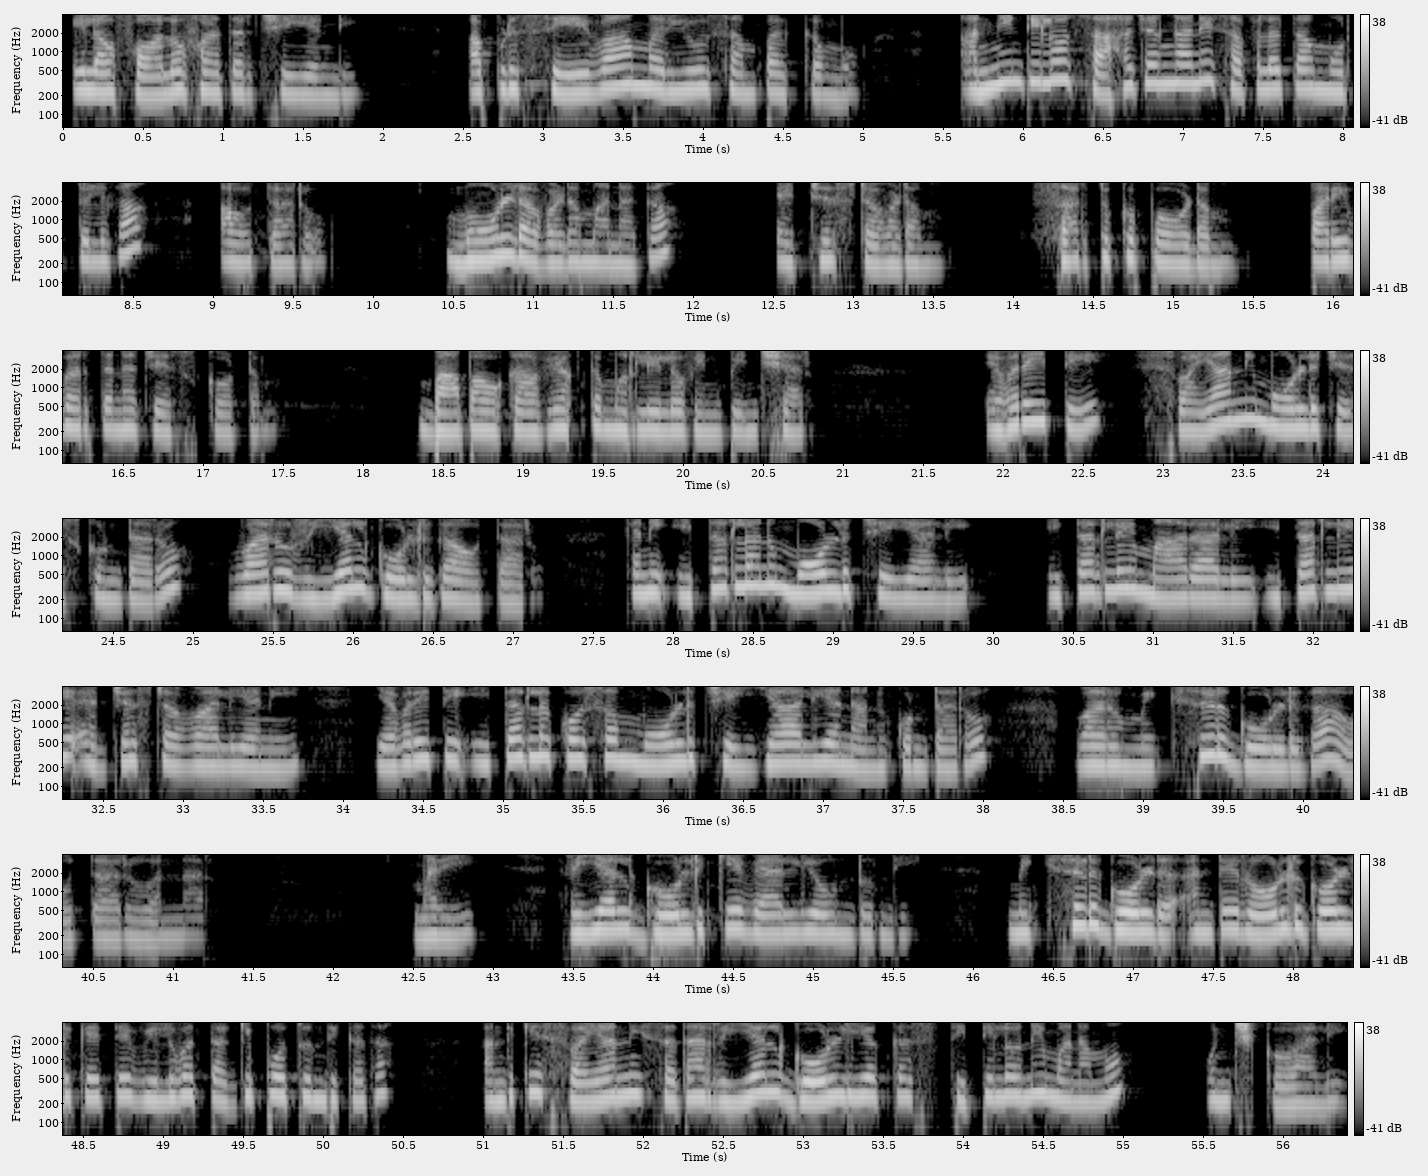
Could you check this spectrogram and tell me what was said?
ఇలా ఫాలో ఫాదర్ చేయండి. అప్పుడు సేవ మరియు సంపర్కము అన్నింటిలో సహజంగానే సఫలతామూర్తులుగా అవుతారు. మోల్డ్ అవ్వడం అనగా అడ్జస్ట్ అవ్వడం సర్దుకుపోవడం పరివర్తన చేసుకోవటం. బాబా ఒక అవ్యక్త మురళిలో వినిపించారు. ఎవరైతే స్వయాన్ని మోల్డ్ చేసుకుంటారో వారు రియల్ గోల్డ్గా అవుతారు. కానీ ఇతరులను మోల్డ్ చేయాలి ఇతరులే మారాలి ఇతరులే అడ్జస్ట్ అవ్వాలి అని ఎవరైతే ఇతరుల కోసం మోల్డ్ చెయ్యాలి అని అనుకుంటారో వారు మిక్స్డ్ గోల్డ్గా అవుతారు అన్నారు. మరి రియల్ గోల్డ్కే వాల్యూ ఉంటుంది. మిక్స్డ్ గోల్డ్ అంటే రోల్డ్ గోల్డ్కి అయితే విలువ తగ్గిపోతుంది కదా. అందుకే స్వయాన్ని సదా రియల్ గోల్డ్ యొక్క స్థితిలోనే మనము ఉంచుకోవాలి.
